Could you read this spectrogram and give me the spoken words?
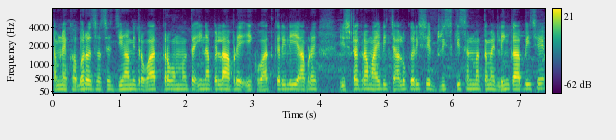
તમને ખબર જ હશે. જી હા, મિત્રો, વાત કરવામાં આવે તો એના પહેલાં આપણે એક વાત કરી લઈએ. આપણે ઇન્સ્ટાગ્રામ આઈડી ચાલુ કરી છે. ડિસ્ક્રિપ્શનમાં તમે લિંક આપી છે.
